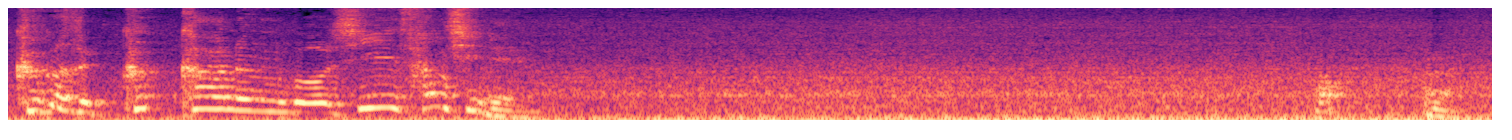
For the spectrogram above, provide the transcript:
그것을 극하는 것이 상신이에요. 어? 어.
